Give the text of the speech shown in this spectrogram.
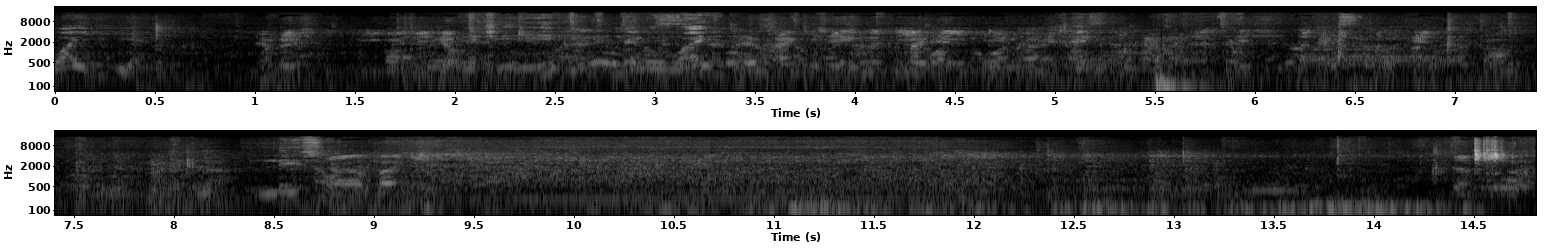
quay cái gì vậy? Bao nhiêu? Thank you.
